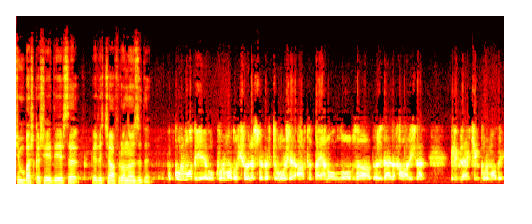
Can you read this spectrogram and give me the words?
kim başqa şey deyirsə, belə kafir onun özüdür. Bu qurmadır, o qurmadır, köhnə söhbətdir. Bu şey artıq bəyan olunub zat. Özləri də xavariclər biliblər ki, qurmadır.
